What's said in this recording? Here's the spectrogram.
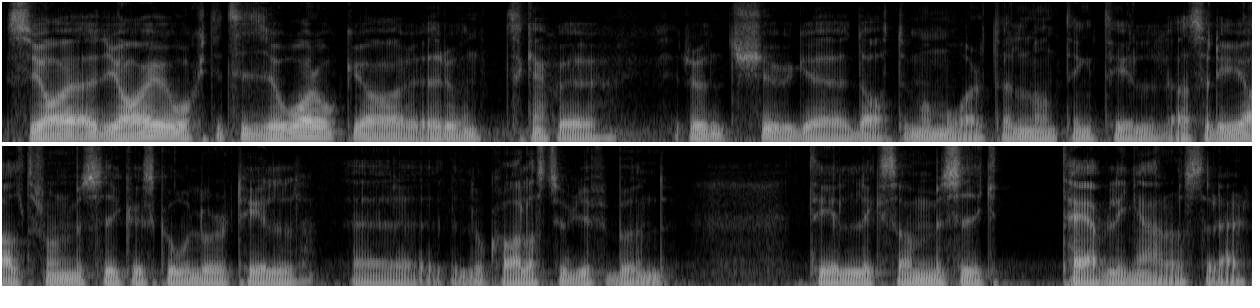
Så jag, jag har ju åkt i tio år och jag har runt kanske runt 20 datum om året eller någonting till. Alltså det är ju allt från musikhögskolor till eh, lokala studieförbund. Till liksom musiktävlingar och sådär.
